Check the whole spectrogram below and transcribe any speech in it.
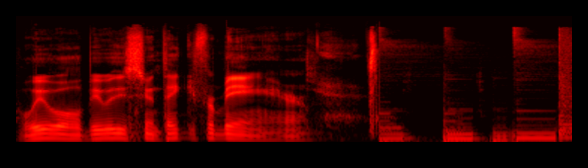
We will be with you soon. Thank you for being here. Yeah.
